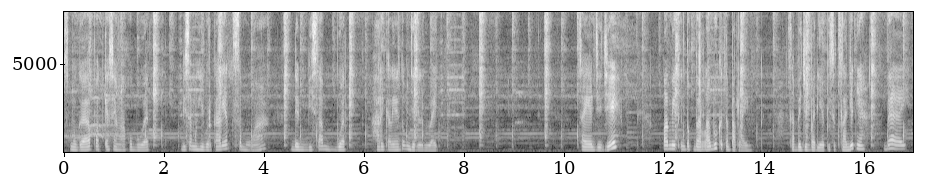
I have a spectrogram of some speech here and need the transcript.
Semoga podcast yang aku buat bisa menghibur kalian semua dan bisa buat hari kalian itu menjadi lebih baik. Saya JJ, pamit untuk berlabuh ke tempat lain. Sampai jumpa di episode selanjutnya. Bye.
